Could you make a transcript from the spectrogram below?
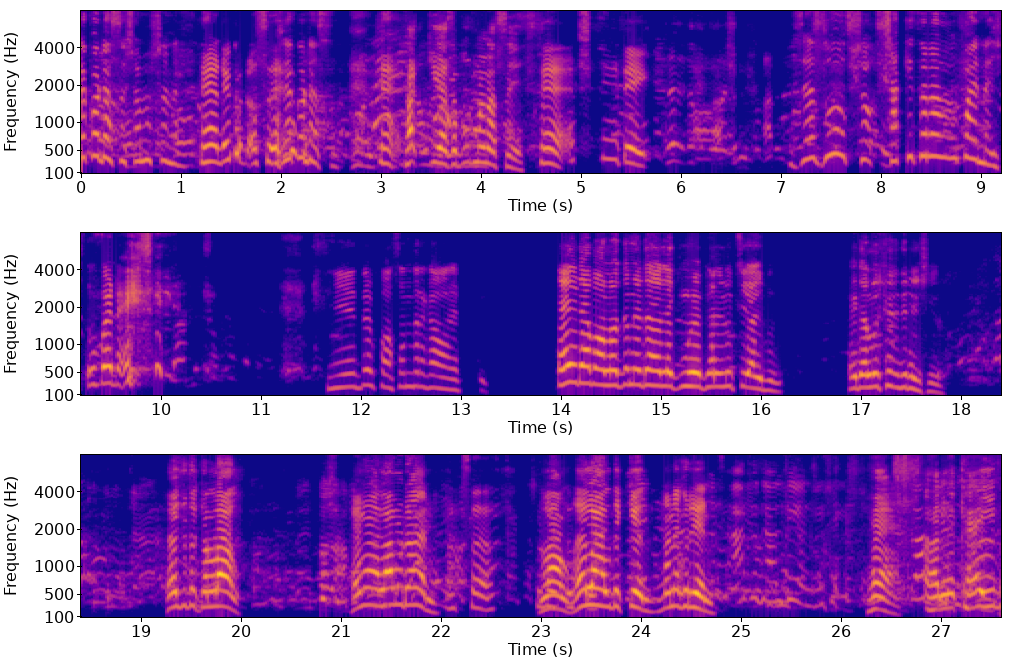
রেকর্ড আছে সমস্যা নেই। হ্যাঁ রেকর্ড আছে। রেকর্ড আছে। হ্যাঁ। কি আছে প্রমাণ আছে। হ্যাঁ এটাই যে সাক্ষী ছাড়ার উপায় নাই। উপায় নাই। মেয়েদের পছন্দের খাবার এইটা বলো যে এটা মুহে ফেল লুচি আইবি। এটা লুচির জিনিসই এই যে দেখেন লাল। হ্যাঁ না, লাল উঠান। আচ্ছা। লাল হ্যাঁ লাল দেখেন মনে করেন। হ্যাঁ আরে খাইব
